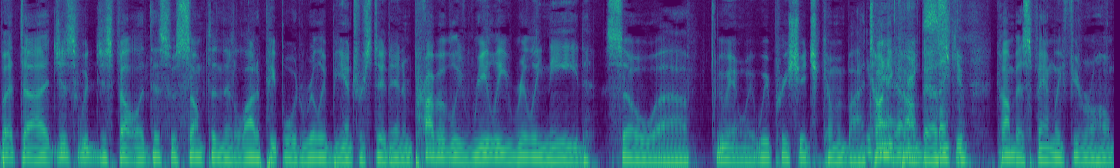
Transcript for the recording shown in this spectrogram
but uh, just we just felt like this was something that a lot of people would really be interested in and probably really really need. So uh, anyway, we appreciate you coming by, Tony bet. Combest. Thank you. Combest Family Funeral Home.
